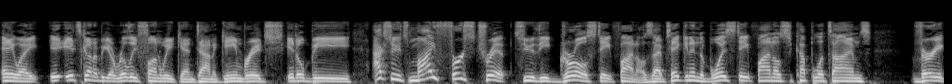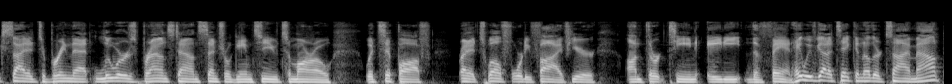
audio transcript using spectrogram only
anyway, it, it's going to be a really fun weekend down at Gainbridge. It'll be actually it's my first trip to the girls state finals. I've taken in the boys state finals a couple of times. Very excited to bring that Luers Brownstown Central game to you tomorrow with tip off right at 12:45 here on 1380 The Fan. Hey, we've got to take another time out.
